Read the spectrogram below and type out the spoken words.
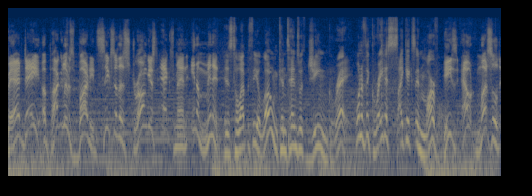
bad day, Apocalypse bodied six of the strongest X-Men in a minute. His telepathy alone contends with Jean Grey, one of the greatest psychics in Marvel. He's out-muscled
